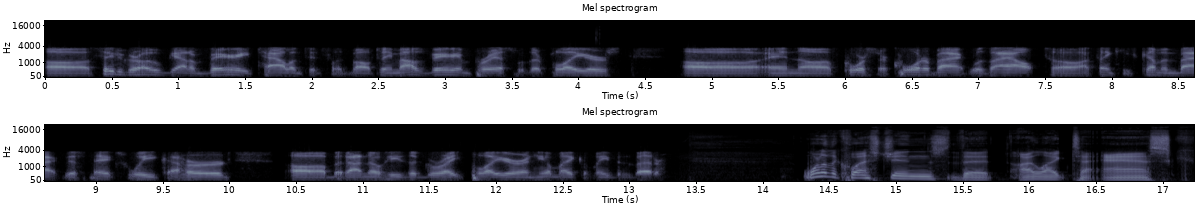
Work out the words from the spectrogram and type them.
Uh, Cedar Grove got a very talented football team. I was very impressed with their players. Uh, and uh, of course, their quarterback was out. Uh, I think he's coming back this next week. I heard, uh, but I know he's a great player, and he'll make them even better. One of the questions that I like to ask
